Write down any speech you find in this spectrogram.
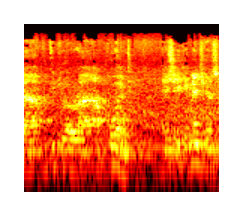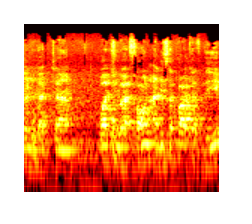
uh, particular uh, point. And Sheikh mentioned certainly that um, what you have found, and this is a part of the,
